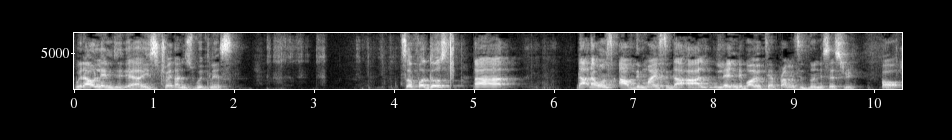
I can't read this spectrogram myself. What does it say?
without learning uh, his strength and his weakness. So for those uh, that, that to have the mindset that uh, learning about your temperament is not necessary, or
